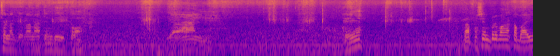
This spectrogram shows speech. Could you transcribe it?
Sa lagyan na natin dito. Yan. Okay. Tapos siyempre mga kabay,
